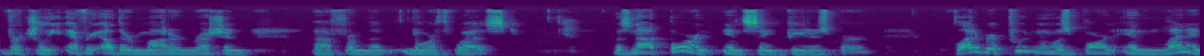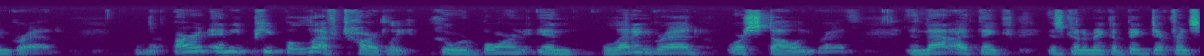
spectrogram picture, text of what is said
virtually every other modern Russian uh, from the Northwest, was not born in St. Petersburg. Vladimir Putin was born in Leningrad, And there aren't any people left, hardly, who were born in Leningrad or Stalingrad. And that, I think, is going to make a big difference.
